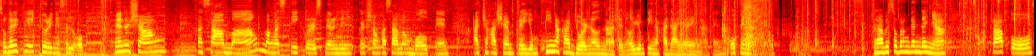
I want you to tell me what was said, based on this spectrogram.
So, ganito yung itsura niya sa loob. Meron siyang kasamang mga stickers. Meron din siyang kasamang ballpen. At saka, syempre, yung pinaka-journal natin or yung pinaka-diary natin. Open natin. Grabe, sobrang ganda niya. Tapos,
